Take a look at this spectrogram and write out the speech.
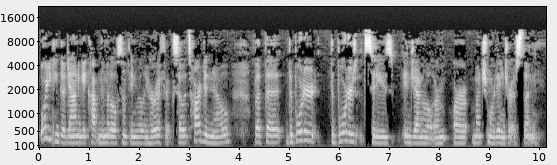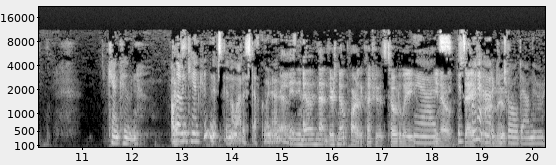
Or you can go down and get caught in the middle of something really horrific. So it's hard to know. But the, the border, the border cities in general are, are much more dangerous than Cancun. Although in Cancun, there's been a lot of stuff going on. I mean, you know, not, there's no part of the country that's totally, yeah, you know, it's kind of out of control down there.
